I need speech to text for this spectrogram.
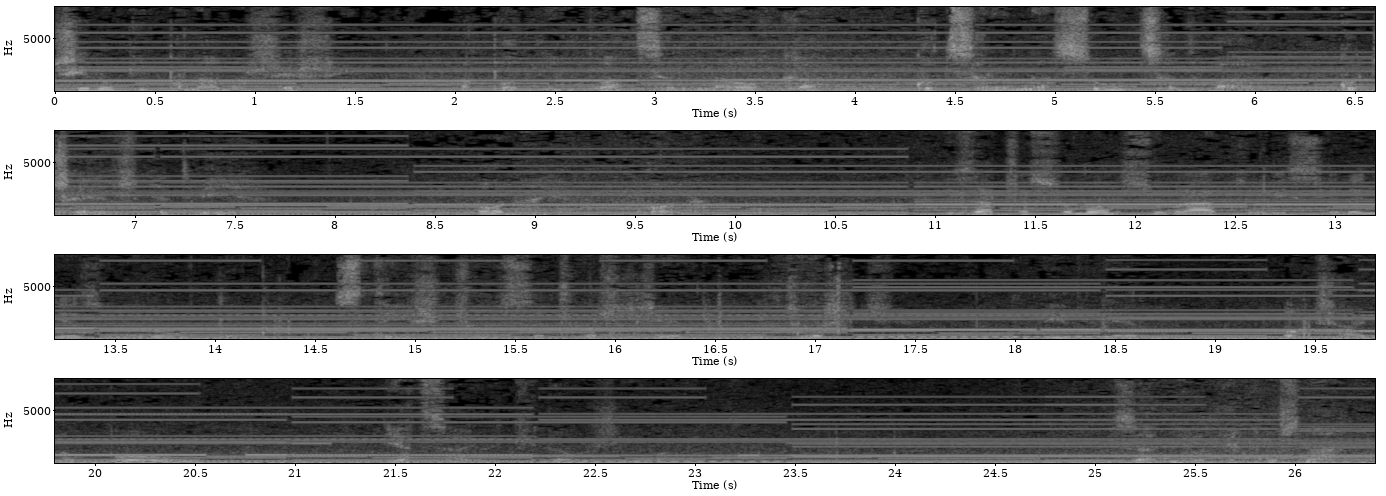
široki panama šeši, a pod njim dva crna oka, ko crna sunca dva, ko čežnje dvije. Ona je ona. I začas u mom su vratu visile njezine ruke, stišću se čvršće i čvršće, divljem, očajnom bolu, djecaju i kida u život. Zadnji odjeknu znak,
